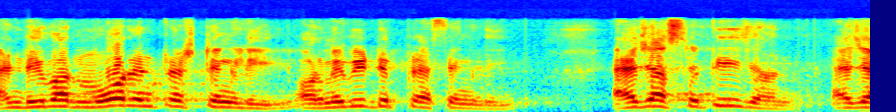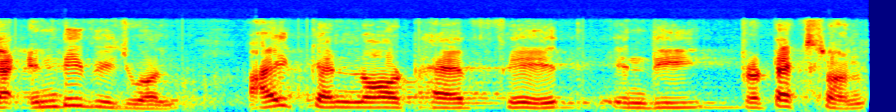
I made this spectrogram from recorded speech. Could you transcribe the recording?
And even more interestingly, or maybe depressingly, as a citizen, as an individual, I cannot have faith in the protection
